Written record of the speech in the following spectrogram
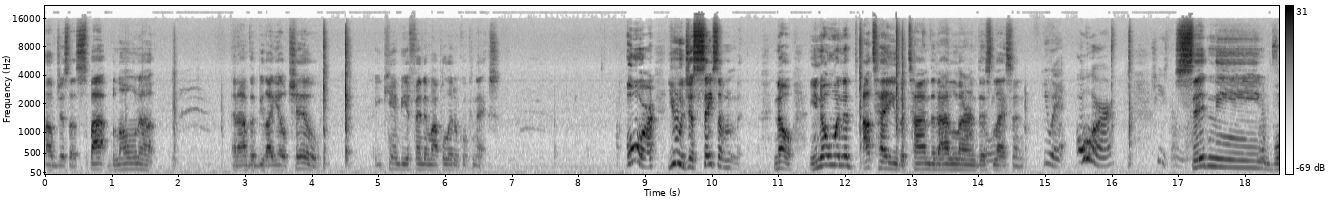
of just a spot blown up, and I'm gonna be like, "Yo, chill. You can't be offending my political connects." Or you would just say something. No, you know when the, I'll tell you the time that I learned this lesson. You went, or. Jeez, Sydney was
